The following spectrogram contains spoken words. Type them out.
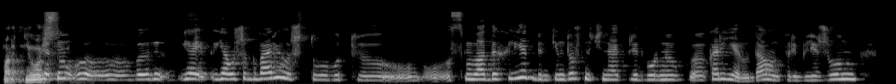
партнерство? Нет, ну, я, я уже говорила, что вот с молодых лет Бенкендорф начинает придворную карьеру, да, он приближен Э,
